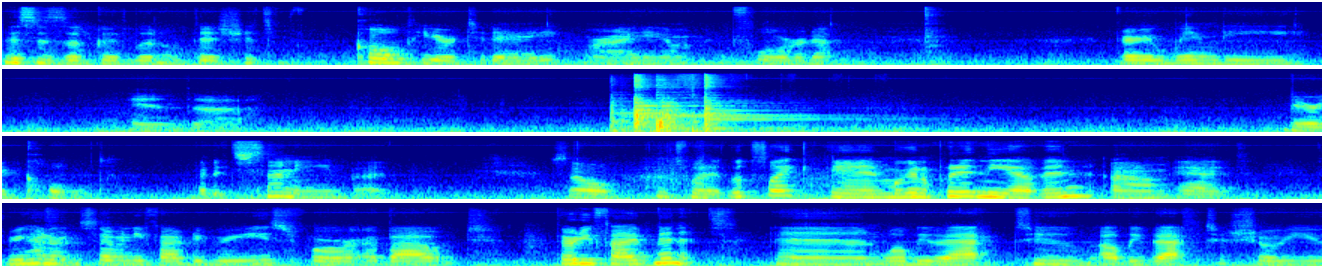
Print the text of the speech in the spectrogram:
This is a good little dish. It's cold here today where I am in Florida. Very windy and uh, very cold. But it's sunny, but so that's what it looks like. And we're going to put it in the oven um, at 375 degrees for about 35 minutes. And we'll be back to, I'll be back to show you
